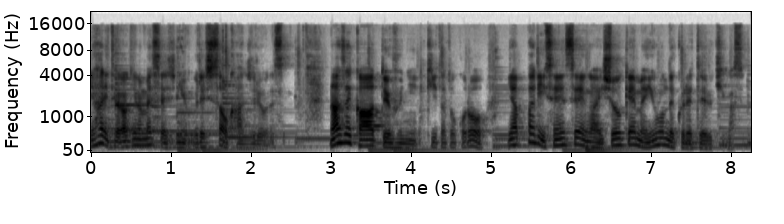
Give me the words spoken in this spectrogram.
やはり手書きのメッセージに嬉しさを感じるようです。なぜかっていうふうに聞いたところやっぱり先生が一生懸命読んでくれている気がする。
